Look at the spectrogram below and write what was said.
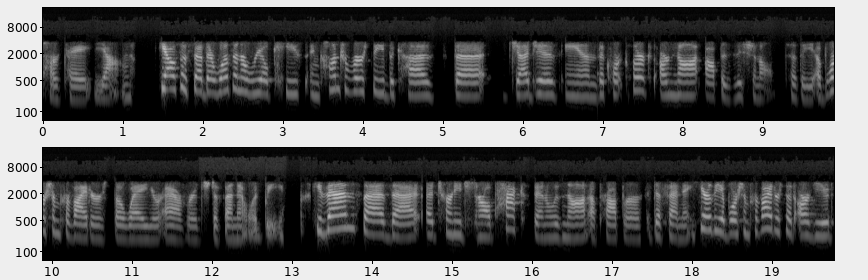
parte Young. He also said there wasn't a real case in controversy because the judges and the court clerks are not oppositional to the abortion providers the way your average defendant would be. He then said that Attorney General Paxton was not a proper defendant. Here, the abortion providers had argued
